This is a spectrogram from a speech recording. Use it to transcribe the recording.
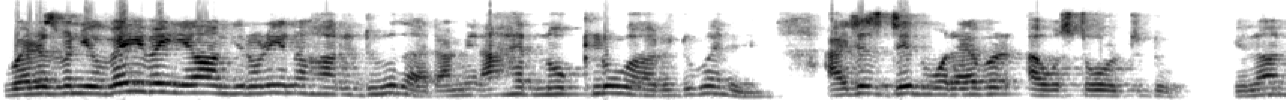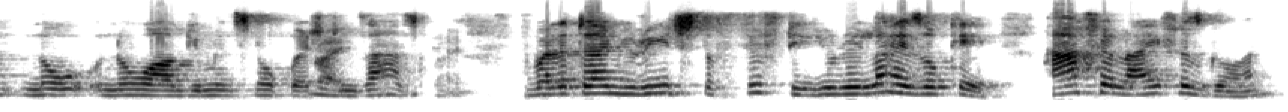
whereas when you're very very young you don't even know how to do that i mean i had no clue how to do anything i just did whatever i was told to do you know no no arguments no questions asked Right. by the time you reach the 50 you realize okay half your life is gone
